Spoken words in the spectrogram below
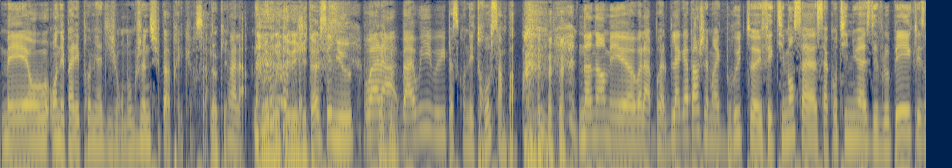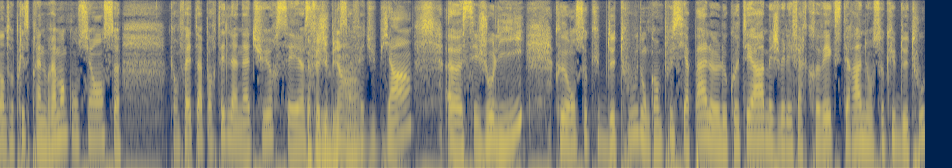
Mais on n'est pas les premiers à Dijon, donc je ne suis pas précurseur. Ok. Voilà. Mais brut et végétal, c'est mieux. Voilà, bah oui, oui, parce qu'on est trop sympa. non, non, mais euh, voilà, blague à part, j'aimerais que Brut, euh, effectivement, ça, ça continue à se développer, que les entreprises prennent vraiment conscience euh, qu'en fait, apporter de la nature, c'est Ça c'est fait du bien, ça hein. fait du bien, euh, c'est joli, qu'on s'occupe de tout, donc en plus, il y a pas le, le côté ah mais je vais les faire crever, etc. Nous, on s'occupe de tout.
